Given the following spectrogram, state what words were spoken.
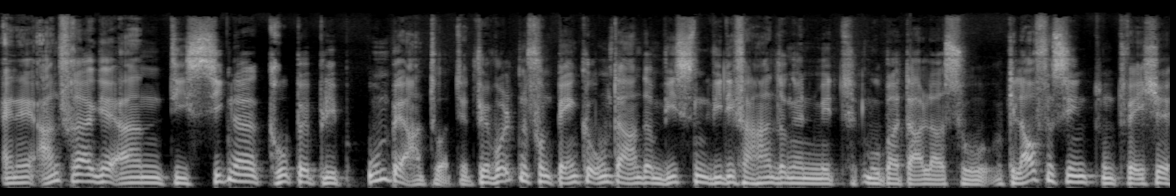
Eine Anfrage an die Signa-Gruppe blieb unbeantwortet. Wir wollten von Benko unter anderem wissen, wie die Verhandlungen mit Mubadala so gelaufen sind und welche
